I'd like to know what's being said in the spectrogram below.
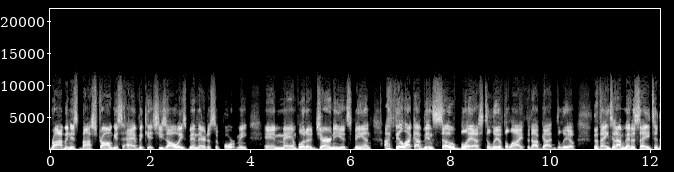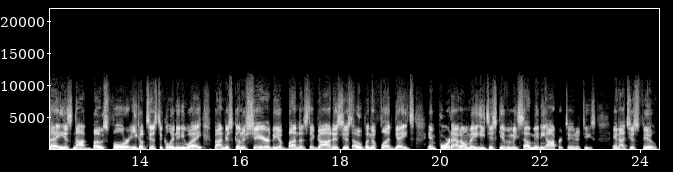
Robin is my strongest advocate. She's always been there to support me. And man, what a journey it's been. I feel like I've been so blessed to live the life that I've gotten to live. The things that I'm going to say today is not boastful or egotistical in any way, but I'm just going to share the abundance that God has just opened the floodgates and poured out on me. He's just given me so many opportunities, and I just feel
